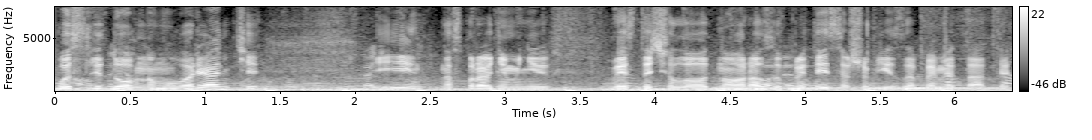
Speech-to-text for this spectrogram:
послідовному варіанті. І насправді мені вистачило одного разу пройтися, щоб їх запам'ятати.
